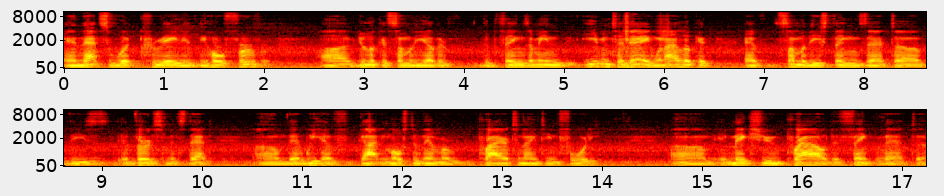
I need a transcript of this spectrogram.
And that's what created the whole fervor. Uh, you look at some of the other the things. I mean, even today, when I look at, at some of these things that uh, these advertisements that um, that we have gotten, most of them are prior to 1940. Um, it makes you proud to think that uh,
